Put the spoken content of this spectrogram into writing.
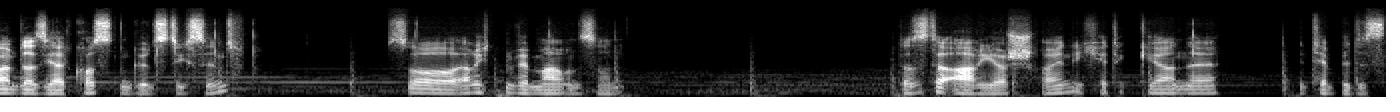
Vor allem, da sie halt kostengünstig sind. So, errichten wir mal unseren... Das ist der Aria-Schrein. Ich hätte gerne den Tempel des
